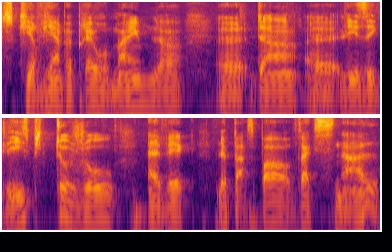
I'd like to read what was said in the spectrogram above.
ce qui revient à peu près au même là euh, dans euh, les églises, puis toujours avec le passeport vaccinal,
